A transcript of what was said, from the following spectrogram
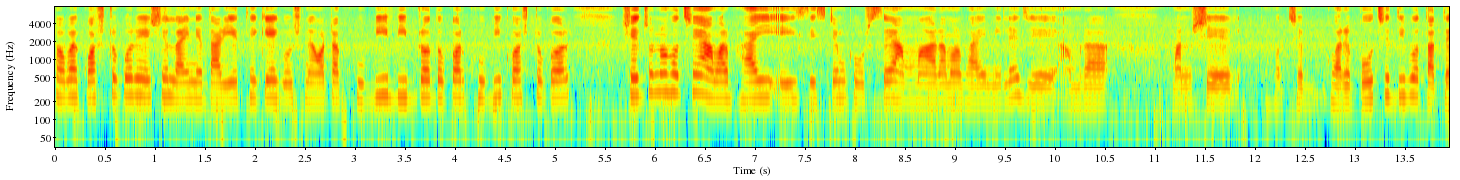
সবাই কষ্ট করে এসে লাইনে দাঁড়িয়ে থেকে গোশ নেওয়াটা খুবই বিব্রতকর, খুবই কষ্টকর। সেজন্য হচ্ছে আমার ভাই এই সিস্টেম করছে, আম্মা আর আমার ভাই মিলে যে আমরা মানুষের হচ্ছে ঘরে পৌঁছে দিব, তাতে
